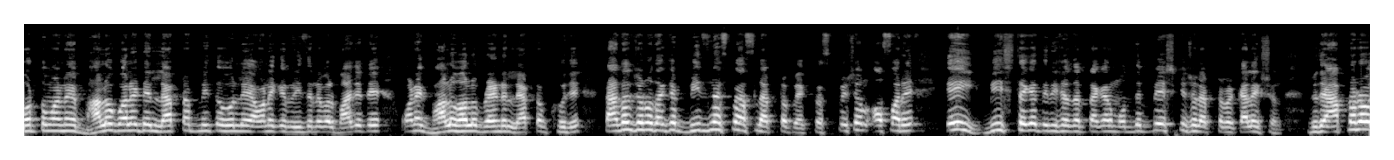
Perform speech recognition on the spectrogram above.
বর্তমানে ভালো কোয়ালিটির ল্যাপটপ নিতে হলে অনেকের রিজনেবল বাজেটে অনেক ভালো ভালো ব্র্যান্ডের ল্যাপটপ খোঁজে। তাদের জন্য থাকছে বিজনেস ক্লাস ল্যাপটপ একটা স্পেশাল অফারে এই বিশ থেকে তিরিশ হাজার টাকার মধ্যে বেশ কিছু ল্যাপটপের কালেকশন যদি আপনারাও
